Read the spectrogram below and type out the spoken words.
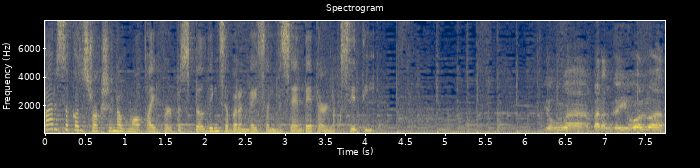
para sa construction of multi-purpose building sa Barangay San Vicente, Tarlac City. Yung uh, barangay hall at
